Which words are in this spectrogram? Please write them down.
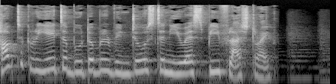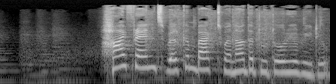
How to create a bootable Windows 10 USB flash drive. Hi friends, welcome back to another tutorial video.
